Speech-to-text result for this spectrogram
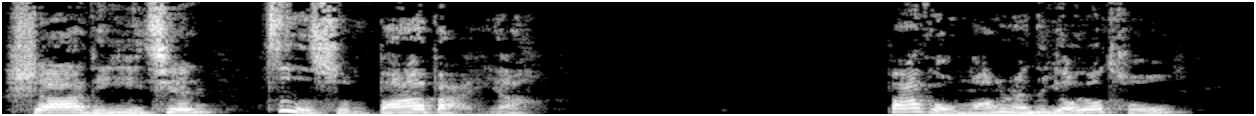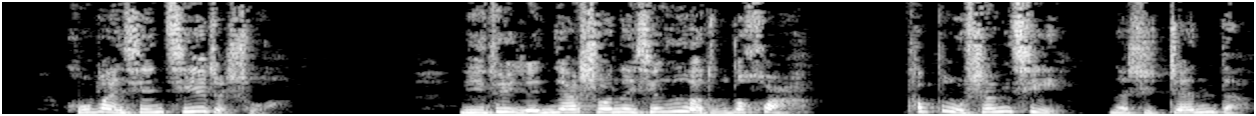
杀敌一千，自损八百呀。”八狗茫然的摇摇头。胡半仙接着说：“你对人家说那些恶毒的话，他不生气，那是真的，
